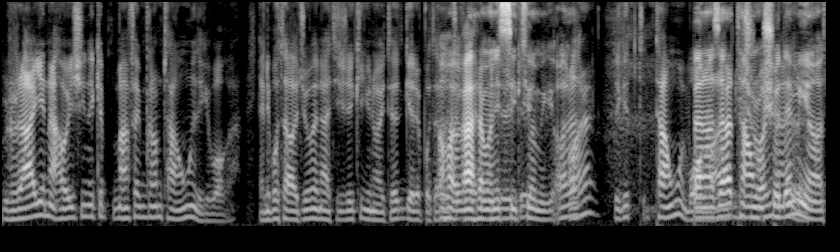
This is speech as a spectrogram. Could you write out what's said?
رأی نهاییش اینه که من فکر می‌کنم تمام دیگه واقعا. یعنی با توجه به نتیجه که یونایتد گرفت قهرمانی سیتی رو میگه. آره, آره دیگه تموم به نظر تموم شده میاد.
